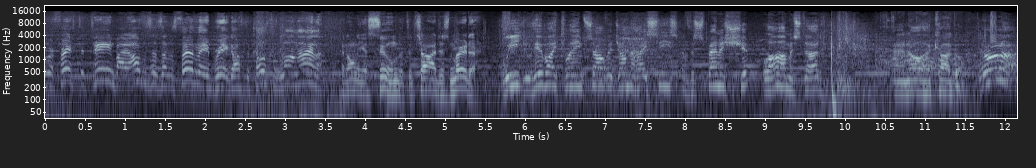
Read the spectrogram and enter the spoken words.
were first detained by officers of a survey brig off the coast of Long Island. Can only assume that the charge is murder. We do hereby claim salvage on the high seas of the Spanish ship La Amistad and all her cargo. Your Honor,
